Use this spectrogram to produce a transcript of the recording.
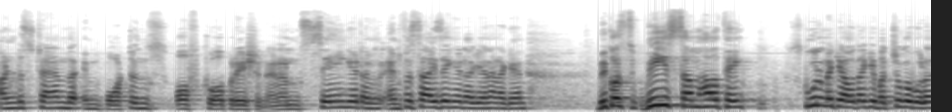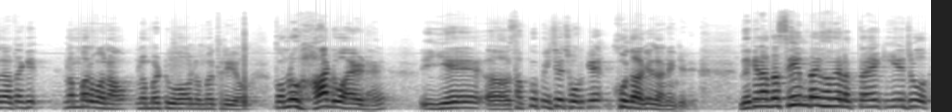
understand the importance of cooperation and I am saying it I am emphasizing it again and again because we somehow think school में क्या होता है कि बच्चों को बोला जाता है कि नंबर वन आओ नंबर टू आओ नंबर थ्री आओ। तो हम लोग हार्ड वायर्ड हैं ये सबको पीछे छोड़ के खुद आगे जाने के लिए। लेकिन एट द सेम टाइम हमें लगता है कि ये जो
